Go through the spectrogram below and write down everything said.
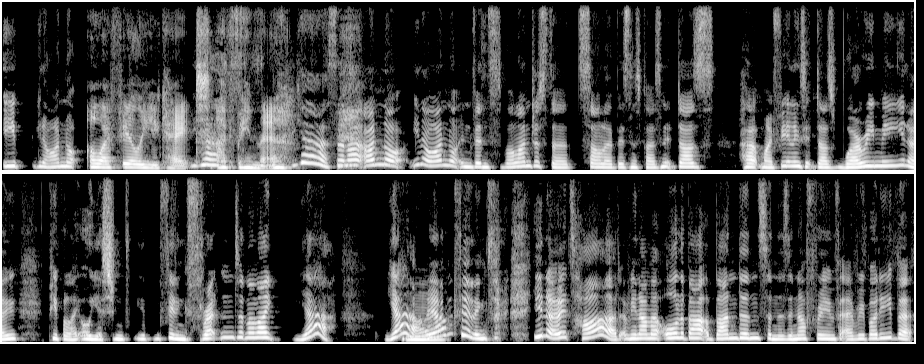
you know, I'm not. Oh, I feel you, Kate. Yes, I've been there. Yes. And I, I'm not, you know, I'm not invincible. I'm just a solo business person. It does hurt my feelings. It does worry me. You know, people are like, oh, yes, you're feeling threatened. And I'm like, yeah, yeah, mm. I am feeling, you know, it's hard. I mean, I'm all about abundance and there's enough room for everybody, but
